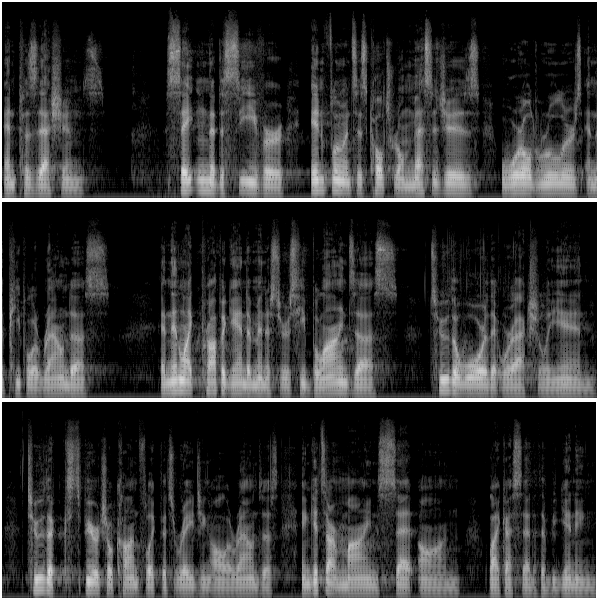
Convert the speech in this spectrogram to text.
and possessions Satan, the deceiver, influences cultural messages, world rulers, and the people around us. And then, like propaganda ministers, he blinds us to the war that we're actually in, to the spiritual conflict that's raging all around us, and gets our minds set on, like I said at the beginning,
